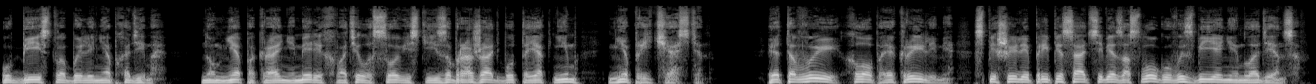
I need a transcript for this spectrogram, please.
Убийства были необходимы, но мне, по крайней мере, хватило совести изображать, будто я к ним не причастен. Это вы, хлопая крыльями, спешили приписать себе заслугу в избиении младенцев.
